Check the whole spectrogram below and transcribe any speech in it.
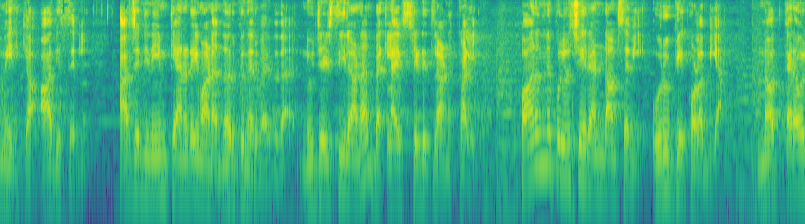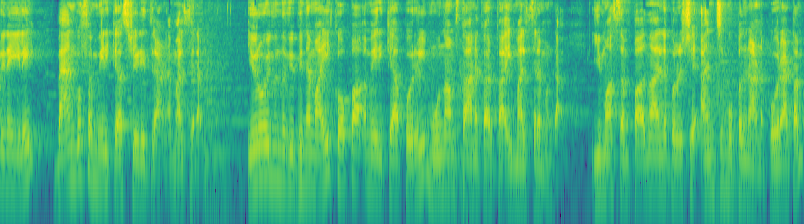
അമേരിക്ക ആദ്യ സെമി. അർജന്റീനയും കാനഡയുമാണ് നേർക്കുനേർ വരുന്നത്. ന്യൂജേഴ്സിയിലാണ് ബെറ്റ് ലൈഫ് സ്റ്റേഡിയത്തിലാണ് കളി. പതിനൊന്നിന് പുലർച്ചെ രണ്ടാം സെമി ഉറുഗ്വെ കൊളംബിയ. നോർത്ത് കരോലിനയിലെ ബാങ്ക് ഓഫ് അമേരിക്ക സ്റ്റേഡിയത്തിലാണ് മത്സരം. യൂറോയിൽ നിന്ന് വിഭിന്നമായി കോപ്പ അമേരിക്ക പോരിൽ മൂന്നാം സ്ഥാനക്കാർക്കായി മത്സരമുണ്ട്. ഈ മാസം പതിനാലിന് പുലർച്ചെ അഞ്ച് മുപ്പതിനാണ് പോരാട്ടം.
